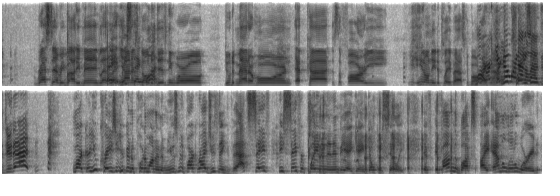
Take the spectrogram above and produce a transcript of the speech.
Rest everybody, man. Let, Hey, let Giannis go won. to Disney World, do the Matterhorn, Epcot, the Safari. He, he don't need to play basketball Mark, right Mark, now. you Are know you we're not allowed to do that. Mark, are you crazy? You're going to put him on an amusement park ride? You think that's safe? He's safer playing in an NBA game. Don't be silly. If, if I'm the Bucks, I am a little worried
